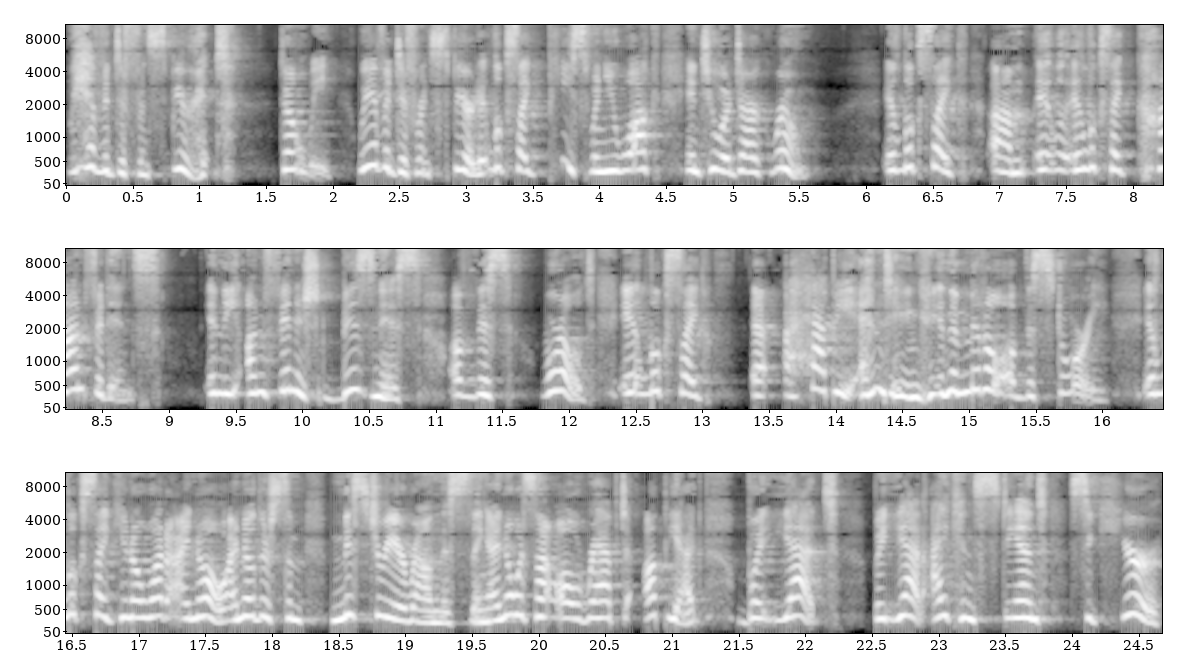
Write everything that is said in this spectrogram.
we have a different spirit, don't we? We have a different spirit. It looks like peace when you walk into a dark room. It looks like, um, it, it looks like confidence in the unfinished business of this world. It looks like a happy ending in the middle of the story. It looks like, you know what? I know, I know there's some mystery around this thing. I know it's not all wrapped up yet, but yet, but yet I can stand secure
